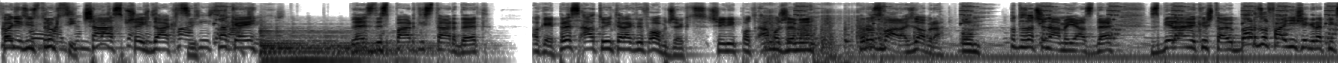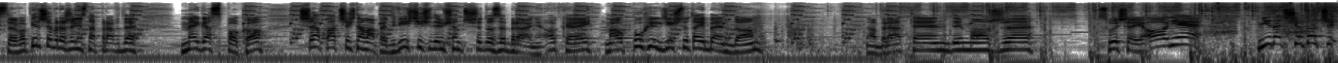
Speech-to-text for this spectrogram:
Koniec instrukcji. Czas przejść do akcji. Okej. Okay. Let's this party started. Okej, press A to interactive objects, czyli pod A możemy rozwalać. Dobra, bum. No to zaczynamy jazdę. Zbieramy kryształy. Bardzo fajnie się gra pixelowo. Pierwsze wrażenie jest naprawdę mega spoko. Trzeba patrzeć na mapę. 273 do zebrania, okej. Okay. Małpuchy gdzieś tutaj będą. Dobra, tędy może... Słyszę je. O nie! Nie dać się otoczyć!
